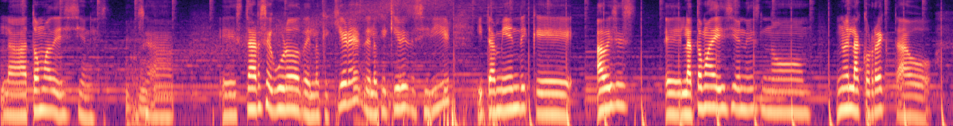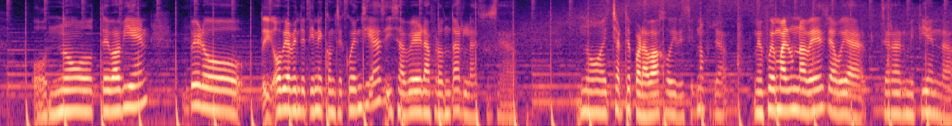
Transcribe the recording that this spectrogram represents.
la toma de decisiones. O sea, estar seguro de lo que quieres, de lo que quieres decidir y también de que a veces eh, la toma de decisiones no, no es la correcta o, no te va bien, pero eh, obviamente tiene consecuencias y saber afrontarlas, o sea, no echarte para abajo y decir, no, pues ya me fue mal una vez, ya voy a cerrar mi tienda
